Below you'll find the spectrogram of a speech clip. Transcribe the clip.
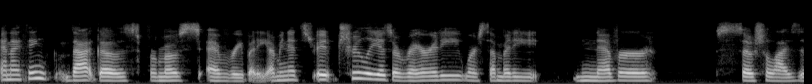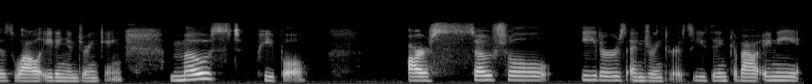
And I think that goes for most everybody. I mean, it's it truly is a rarity where somebody never socializes while eating and drinking. Most people are social eaters and drinkers. You think about any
